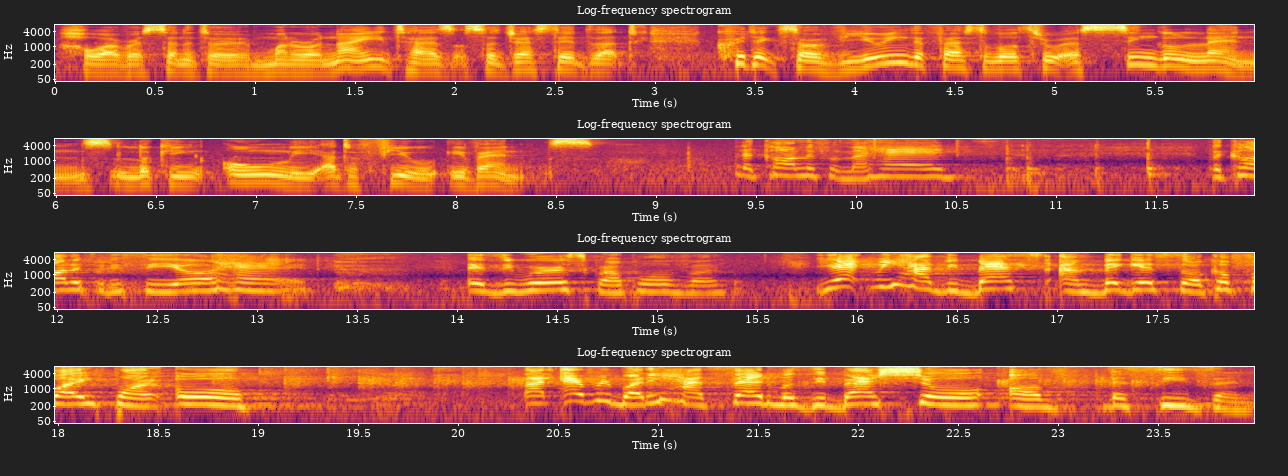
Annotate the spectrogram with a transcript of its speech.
However, Senator Munro Knight has suggested that critics are viewing the festival through a single lens, looking only at a few events. The calling for my head, the calling for the CEO head is the worst crop over. Yet we had the best and biggest Soca 5.0 that everybody has said was the best show of the season.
